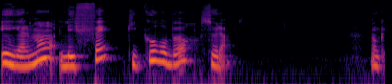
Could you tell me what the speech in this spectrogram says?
et également les faits qui corroborent cela. Donc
